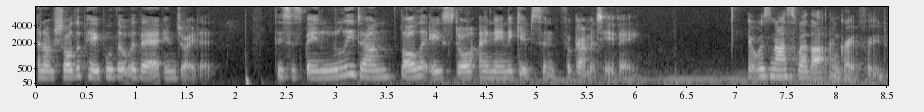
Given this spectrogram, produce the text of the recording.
and I'm sure the people that were there enjoyed it. This has been Lily Dunn, Lola Eastor, and Nina Gibson for Grammar TV. It was nice weather and great food.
